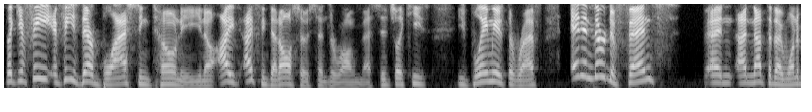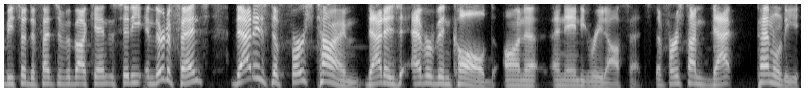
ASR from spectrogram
Like if he if he's there blasting Toney, you know, I I think that also sends a wrong message. Like he's he's blaming it at the ref, and in their defense. And uh, not that I want to be so defensive about Kansas City. In their defense, that is the first time that has ever been called on a, an Andy Reid offense. The first time that penalty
